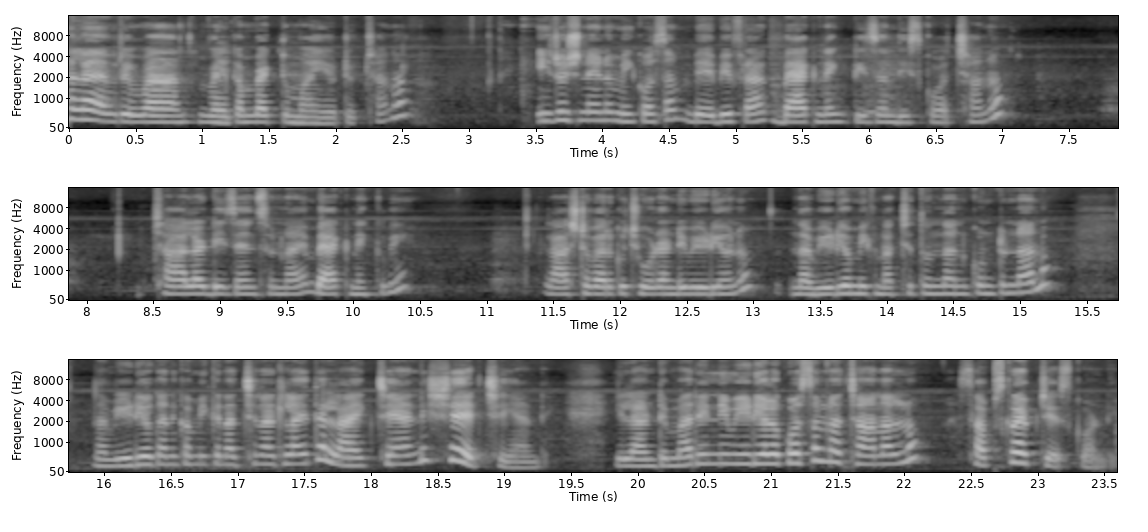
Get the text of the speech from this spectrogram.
Hello everyone welcome back to my YouTube channel. ఈరోజు నేను మీకోసం baby frock back neck design తీసుకువచ్చాను. చాలా డిజైన్స్ ఉన్నాయి బ్యాక్ నెక్వి. లాస్ట్ వరకు చూడండి వీడియోను. నా వీడియో మీకు నచ్చుతుంది అనుకుంటున్నాను. నా వీడియో కనుక మీకు నచ్చినట్లయితే లైక్ చేయండి షేర్ చేయండి. ఇలాంటి మరిన్ని వీడియోల కోసం నా ఛానల్ను సబ్స్క్రైబ్ చేసుకోండి.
